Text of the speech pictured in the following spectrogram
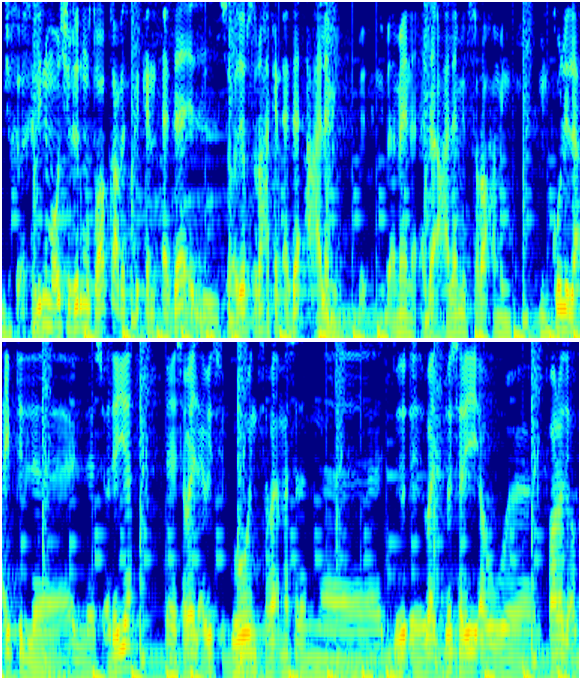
مش خليني ما أقولش غير متوقع بس كان أداء السعودية بصراحة كان أداء عالمي. بأمانة أداء عالمي بصراحة من من كل لعيبة ال- السعودية آه، سواء العويس في الجون سواء مثلا آه، آه، وائل الدوسري أو الفرج أو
